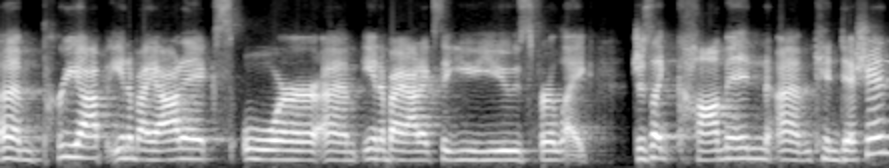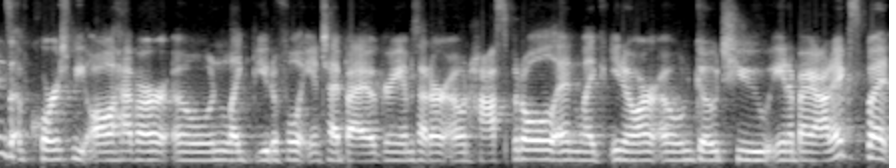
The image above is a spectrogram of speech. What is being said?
um, pre op antibiotics or um, antibiotics that you use for like just like common um, conditions. Of course, we all have our own like beautiful antibiograms at our own hospital and like, you know, our own go to antibiotics. But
